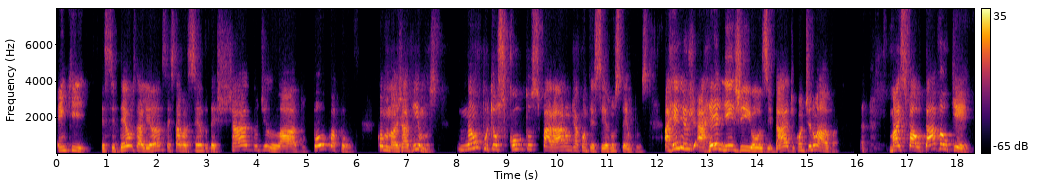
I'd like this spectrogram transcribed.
em que esse Deus da aliança estava sendo deixado de lado, pouco a pouco. Como nós já vimos, não porque os cultos pararam de acontecer nos templos. A, religi a religiosidade continuava. Mas faltava o quê?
